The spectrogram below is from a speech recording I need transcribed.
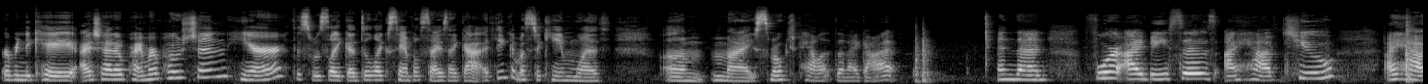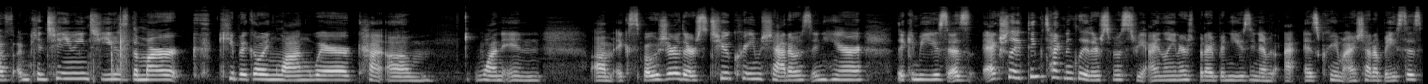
Urban Decay eyeshadow primer potion here. This was like a deluxe sample size I got. I think it must have came with um, my smoked palette that I got. And then for eye bases, I have two. I have, I'm continuing to use the Mark Keep It Going Longwear um, one in um, exposure. There's two cream shadows in here. They can be used as, actually I think technically they're supposed to be eyeliners, but I've been using them as cream eyeshadow bases.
